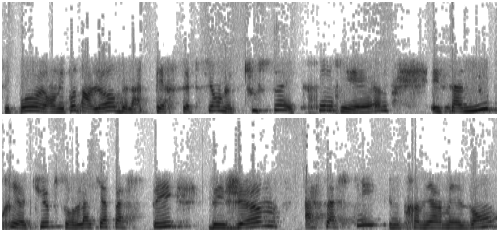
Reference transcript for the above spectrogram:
c'est pas on n'est pas dans l'ordre de la perception là. tout ça est très réel et ça nous préoccupe sur la capacité des jeunes à s'acheter une première maison.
